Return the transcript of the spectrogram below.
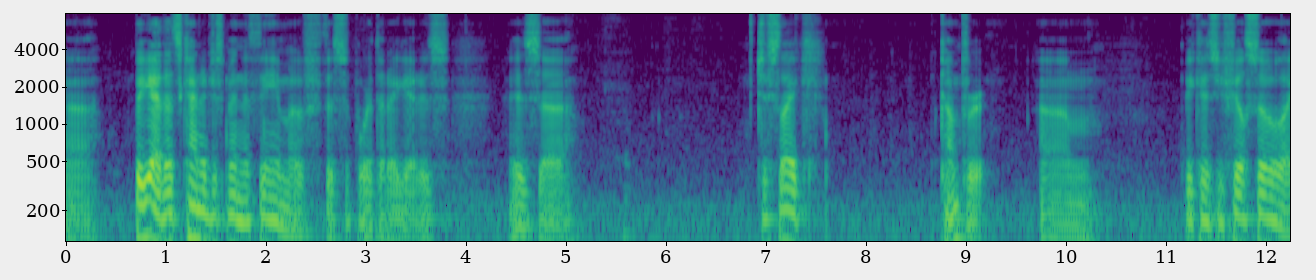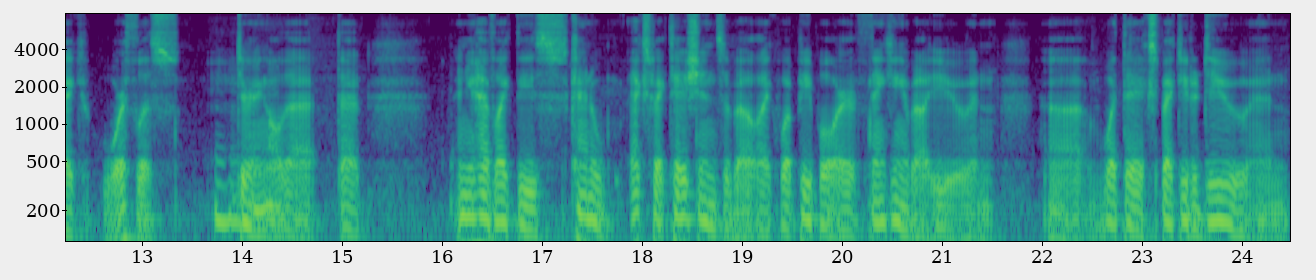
uh, but yeah, that's kind of just been the theme of the support that I get is is uh, just like comfort, um, because you feel so like worthless during all that that and you have like these kind of expectations about like what people are thinking about you and uh, what they expect you to do and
